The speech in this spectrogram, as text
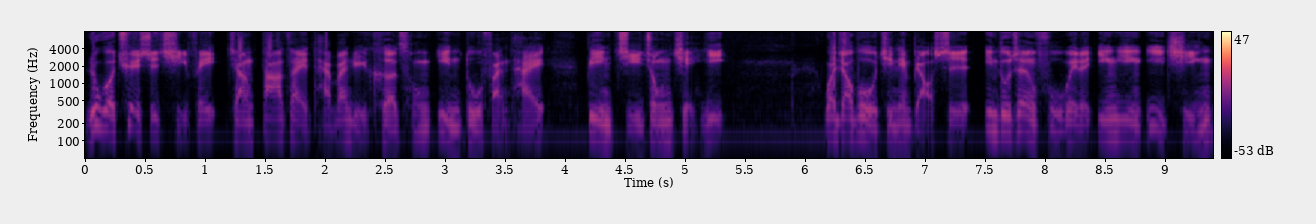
如果确实起飞，将搭载台湾旅客从印度返台，并集中检疫。外交部今天表示，印度政府为了因应疫情，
